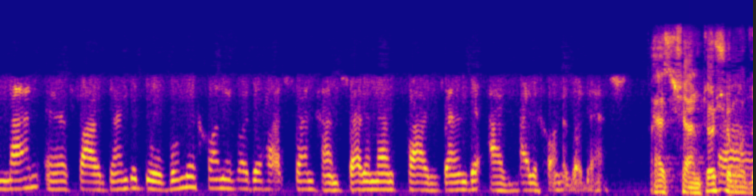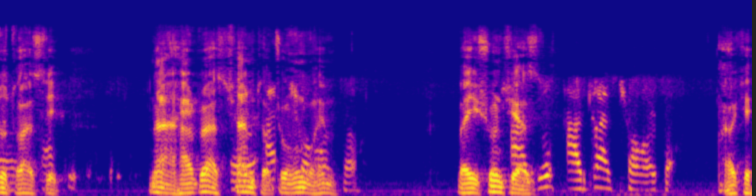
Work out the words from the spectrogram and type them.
من فرزند دوم خانواده هستم همسر من فرزند اول خانواده هست. از چند تا شما دو تا هستید نه هر دو از چند تا چون اون مهم. و ایشون چی از هر دو از چهار تا. OK.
